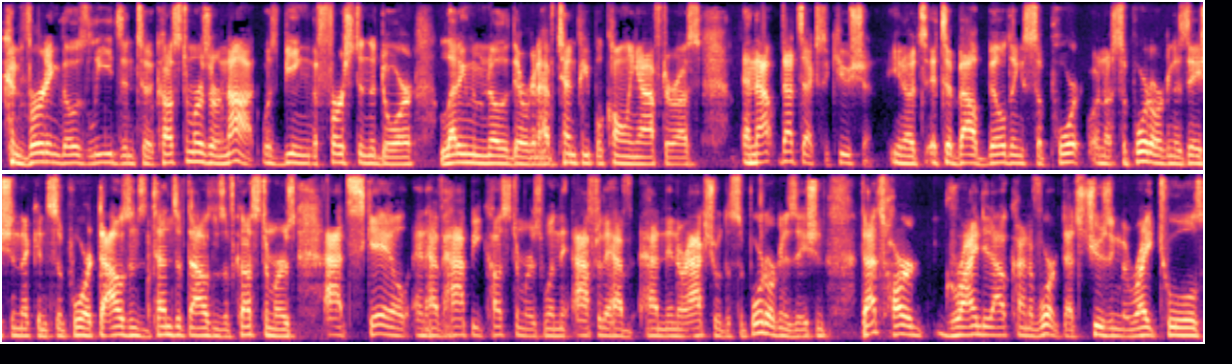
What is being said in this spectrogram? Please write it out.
converting those leads into customers or not was being the first in the door letting them know that they were going to have 10 people calling after us. And that that's execution. You know it's it's about building support on a support organization that can support thousands and tens of thousands of customers at scale and have happy customers when they, after they have had an interaction with the support organization. That's hard grinded out kind of work. That's choosing the right tools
